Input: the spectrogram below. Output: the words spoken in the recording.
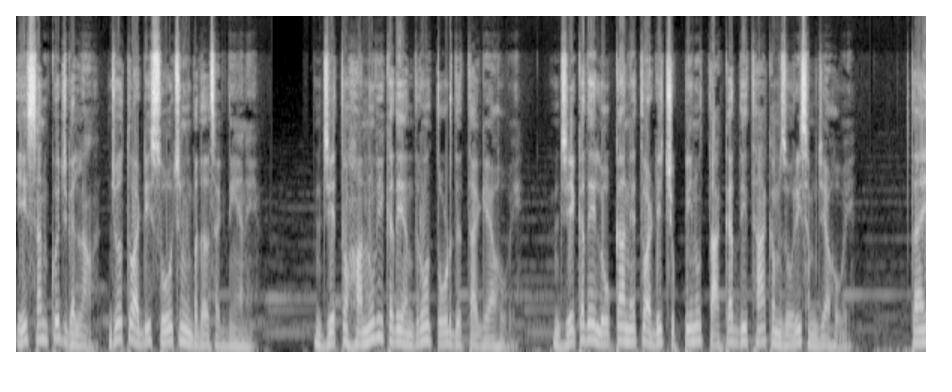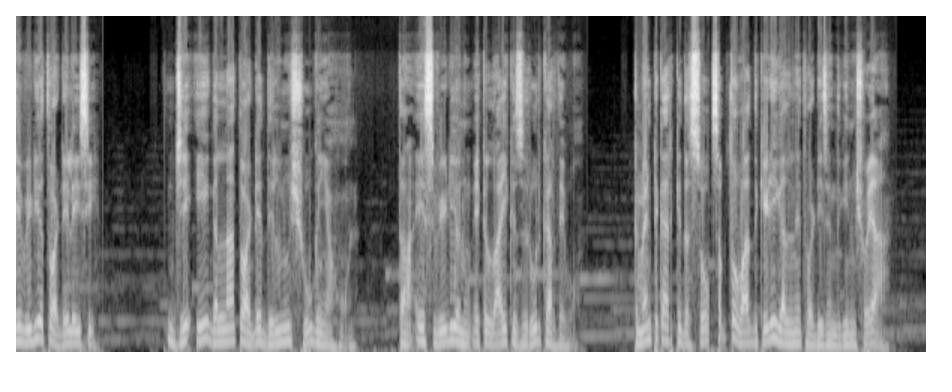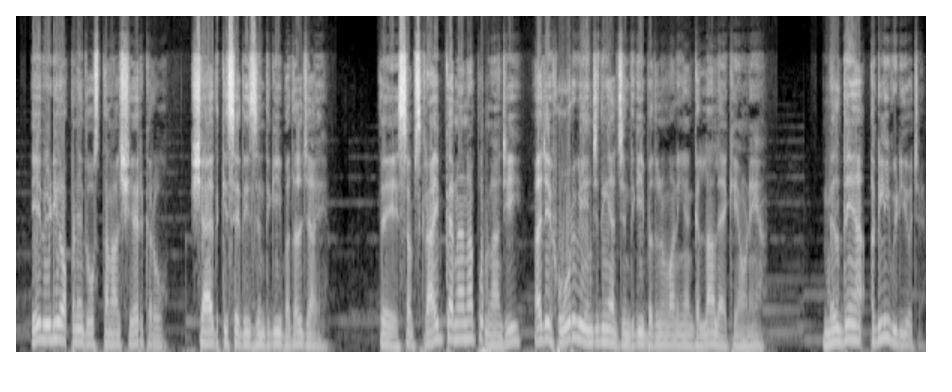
ਇਹ ਸਨ ਕੁਝ ਗੱਲਾਂ ਜੋ ਤੁਹਾਡੀ ਸੋਚ ਨੂੰ ਬਦਲ ਸਕਦੀਆਂ ਨੇ। ਜੇ ਤੁਹਾਨੂੰ ਵੀ ਕਦੇ ਅੰਦਰੋਂ ਤੋੜ ਦਿੱਤਾ ਗਿਆ ਹੋਵੇ, ਜੇ ਕਦੇ ਲੋਕਾਂ ਨੇ ਤੁਹਾਡੀ ਚੁੱਪੀ ਨੂੰ ਤਾਕਤ ਦੀ ਥਾਂ ਕਮਜ਼ੋਰੀ ਸਮਝਿਆ ਹੋਵੇ, ਤਾਂ ਇਹ ਵੀਡੀਓ ਤੁਹਾਡੇ ਲਈ ਸੀ। ਜੇ ਇਹ ਗੱਲਾਂ ਤੁਹਾਡੇ ਦਿਲ ਨੂੰ ਛੂ ਗਈਆਂ ਹੋਣ, ਤਾਂ ਇਸ ਵੀਡੀਓ ਨੂੰ ਇੱਕ ਲਾਈਕ ਜ਼ਰੂਰ ਕਰ ਦੇਵੋ। ਕਮੈਂਟ ਕਰਕੇ ਦੱਸੋ ਸਭ ਤੋਂ ਵੱਧ ਕਿਹੜੀ ਗੱਲ ਨੇ ਤੁਹਾਡੀ ਜ਼ਿੰਦਗੀ ਨੂੰ ਛੋਇਆ ਇਹ ਵੀਡੀਓ ਆਪਣੇ ਦੋਸਤਾਂ ਨਾਲ ਸ਼ੇਅਰ ਕਰੋ ਸ਼ਾਇਦ ਕਿਸੇ ਦੀ ਜ਼ਿੰਦਗੀ ਬਦਲ ਜਾਏ। ਤੇ ਸਬਸਕ੍ਰਾਈਬ ਕਰਨਾ ਨਾ ਭੁੱਲਣਾ ਜੀ, ਅਜੇ ਹੋਰ ਵੀ ਇੰਜ ਦੀਆਂ ਜ਼ਿੰਦਗੀ ਬਦਲਣ ਵਾਲੀਆਂ ਗੱਲਾਂ ਲੈ ਕੇ ਆਉਣੇ ਆ। ਮਿਲਦੇ ਆ ਅਗਲੀ ਵੀਡੀਓ 'ਚ।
